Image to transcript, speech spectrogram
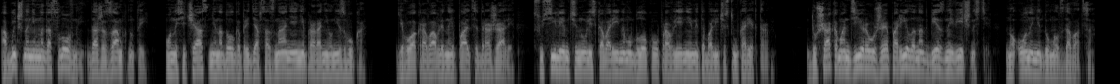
Обычно немногословный, даже замкнутый, он и сейчас, ненадолго придя в сознание, не проронил ни звука. Его окровавленные пальцы дрожали, с усилием тянулись к аварийному блоку управления метаболическим корректором. Душа командира уже парила над бездной вечности, но он и не думал сдаваться.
